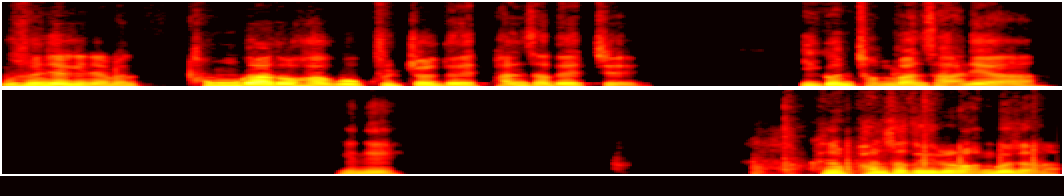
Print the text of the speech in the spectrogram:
무슨 얘기냐면 통과도 하고 굴절도 했, 반사도 했지. 이건 전반사 아니야. 알겠니? 그냥 반사도 일어난 거잖아.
